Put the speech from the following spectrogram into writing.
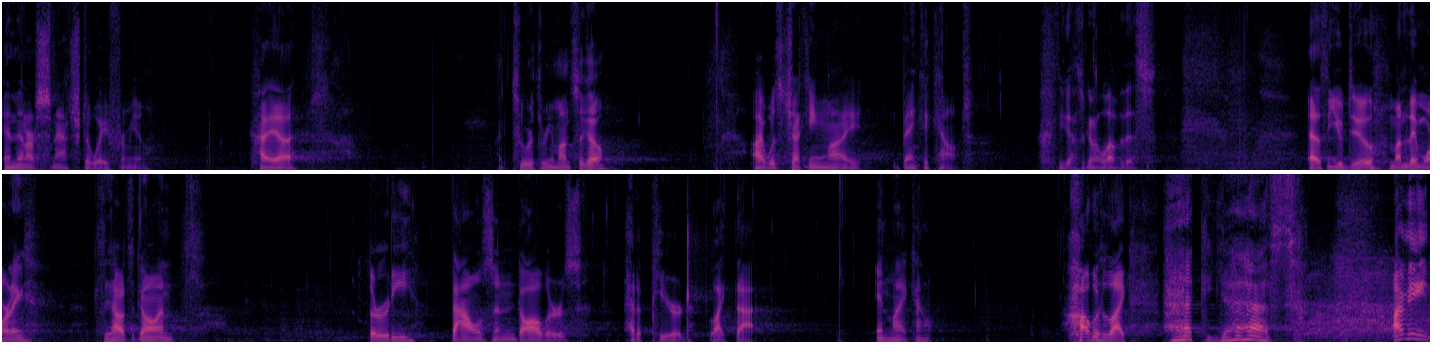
and then are snatched away from you. I, uh, like two or three months ago, I was checking my bank account. You guys are going to love this. As you do Monday morning, see how it's going. $30,000 had appeared like that in my account. I was like, heck yes. I mean,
